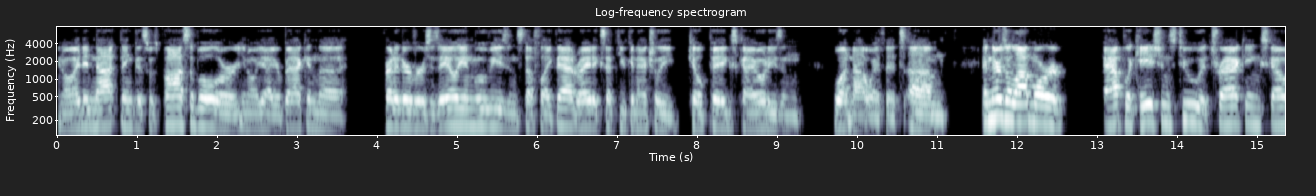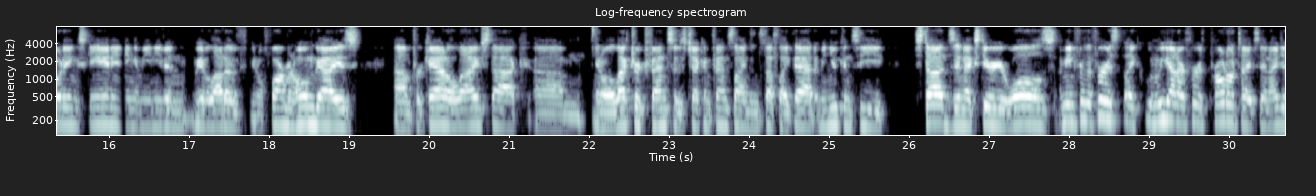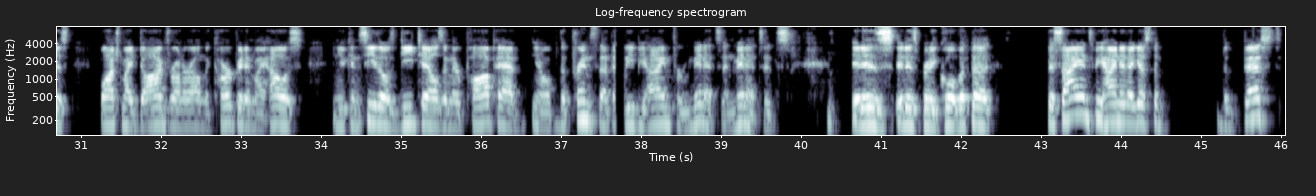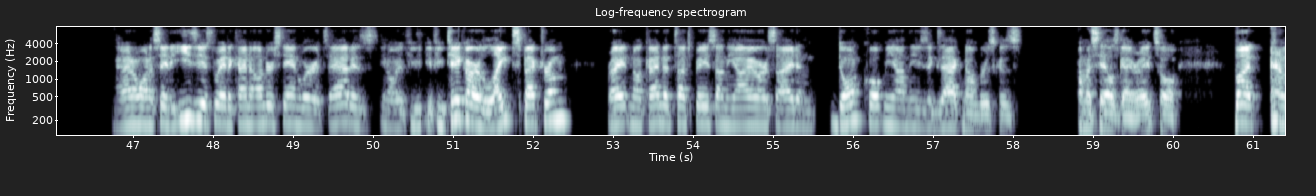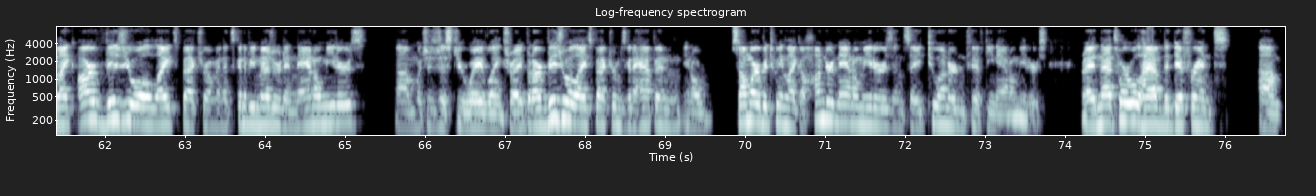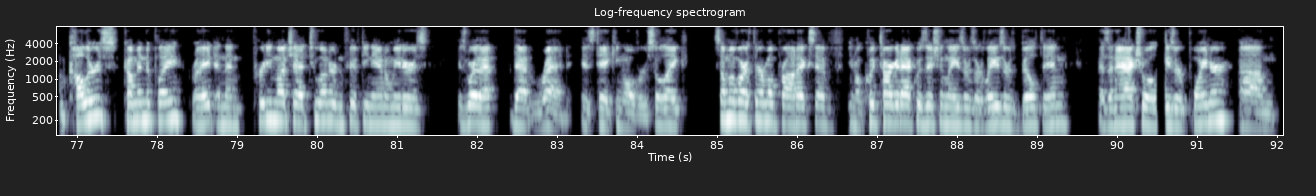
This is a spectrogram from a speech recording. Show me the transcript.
You know, I did not think this was possible, or you know, yeah, you're back in the Predator versus Alien movies and stuff like that, right? Except you can actually kill pigs, coyotes, and whatnot with it. Um, and there's a lot more applications too with tracking, scouting, scanning. I mean, even we have a lot of you know farm and home guys um, for cattle, livestock, um, you know, electric fences, checking fence lines and stuff like that. I mean, you can see studs in exterior walls. I mean, for the first like when we got our first prototypes in, I just watched my dogs run around the carpet in my house. And you can see those details in their paw pad, you know, the prints that they leave behind for minutes and minutes. It's, it is, it is pretty cool. But the, the science behind it, I guess the the best and I don't want to say the easiest way to kind of understand where it's at is, you know, if you if you take our light spectrum, right, and I'll kind of touch base on the IR side and don't quote me on these exact numbers because I'm a sales guy, right? So but like our visual light spectrum, and it's going to be measured in nanometers, um, which is just your wavelengths, right? But our visual light spectrum is going to happen, you know, somewhere between like 100 nanometers and say 250 nanometers, right? And that's where we'll have the different um, colors come into play, right? And then pretty much at 250 nanometers is where that that red is taking over. So like some of our thermal products have you know quick target acquisition lasers or lasers built in as an actual laser pointer. Um,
